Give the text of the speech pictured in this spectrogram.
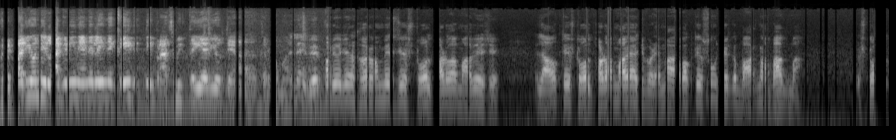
વેપારીઓની લાગણીને એને લઈને કઈ રીતની પ્રાથમિક તૈયારીઓ ત્યાં કરવામાં આવે છે? વેપારીઓ જે હર હંમેશ જે સ્ટોલ ફાડવામાં આવે છે. એટલે આ વખતે સ્ટોલ ફાડવામાં આવ્યા છે. પણ એમાં આ વખતે શું છે કે બહારના ભાગમાં સ્ટોલ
